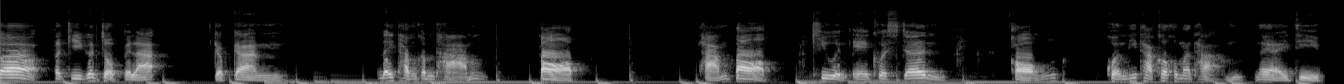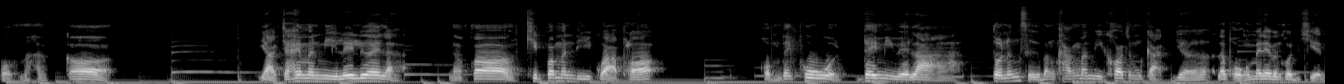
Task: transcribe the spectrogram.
ก็ตะกี้ก็จบไปละกับการได้ทำคำถามตอบ ถามตอบ Q&A question ของคนที่ทักเข้ามาถามในไอจีผมนะครับ ก็ อยากจะให้มันมีเรื่อยๆแหละแล้วก็คิดว่ามันดีกว่าเพราะ ผมได้พูดได้มีเวลา ตัวหนังสือบางครั้งมันมีข้อจำกัดเยอะ แล้วผมก็ไม่ได้เป็นคนเขียน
